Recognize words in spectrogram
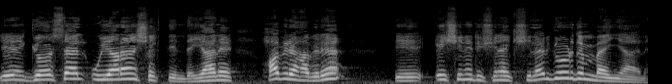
e, görsel uyaran şeklinde yani habire habire e, eşini düşünen kişiler gördüm ben yani.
